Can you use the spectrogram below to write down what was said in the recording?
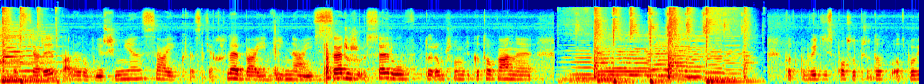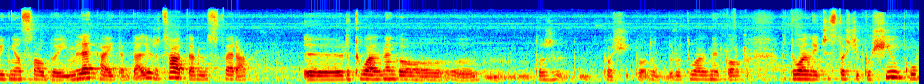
Kwestia ryb, ale również i mięsa, i kwestia chleba, i wina, i ser, serów, które muszą być gotowane w odpowiedni sposób przez odpowiednie osoby, i mleka i tak dalej, że cała ta sfera y, rytualnego, y, rytualnego, rytualnej czystości posiłków.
